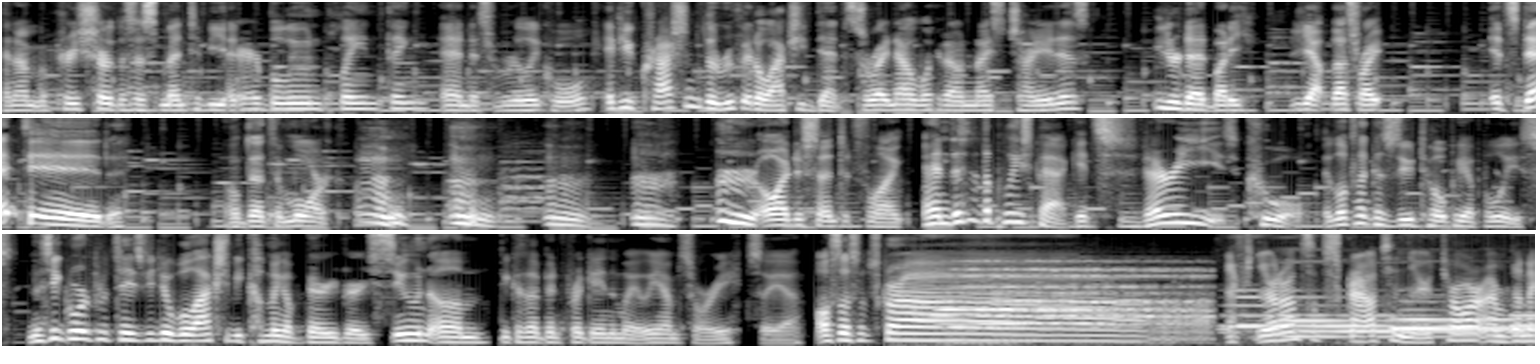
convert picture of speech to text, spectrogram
and I'm pretty sure this is meant to be an air balloon plane thing, and it's really cool. If you crash into the roof, it'll actually dent. So right now, look at how nice and shiny it is. You're dead, buddy. Yep, that's right. It's dented! I'll dent it more. oh, I just sent it flying. And this is the police pack. It's very cool. It looks like a Zootopia police. The secret word for today's video will actually be coming up very, very soon, um, because I've been forgetting them lately. I'm sorry. So yeah. Also, subscribe! If you don't subscribe to Neutor, I'm gonna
